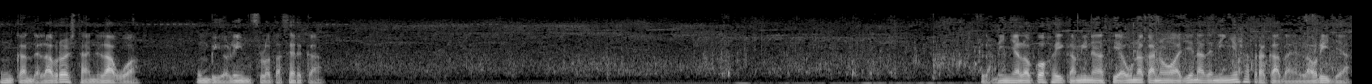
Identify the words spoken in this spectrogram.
Un candelabro está en el agua. Un violín flota cerca. La niña lo coge y camina hacia una canoa llena de niños atracada en la orilla.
